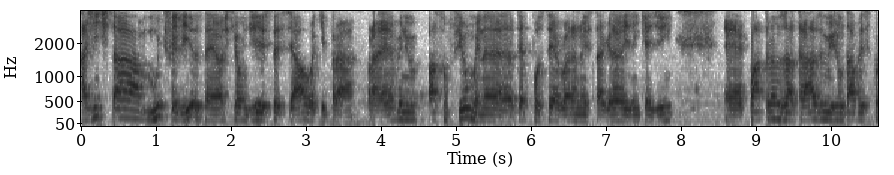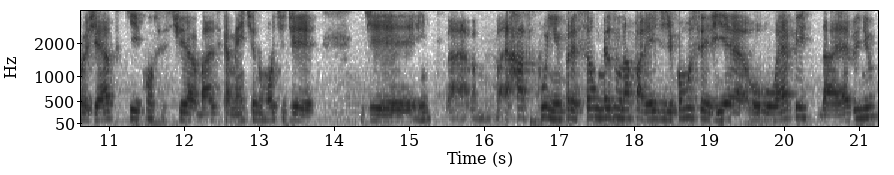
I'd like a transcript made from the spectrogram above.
A gente está muito feliz, né? Eu acho que é um dia especial aqui para a Avenue. Passa um filme, né? Até postei agora no Instagram e LinkedIn. É, quatro anos atrás eu me juntava a esse projeto que consistia basicamente num monte de de rascunho, impressão mesmo na parede de como seria o, o app da Avenue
